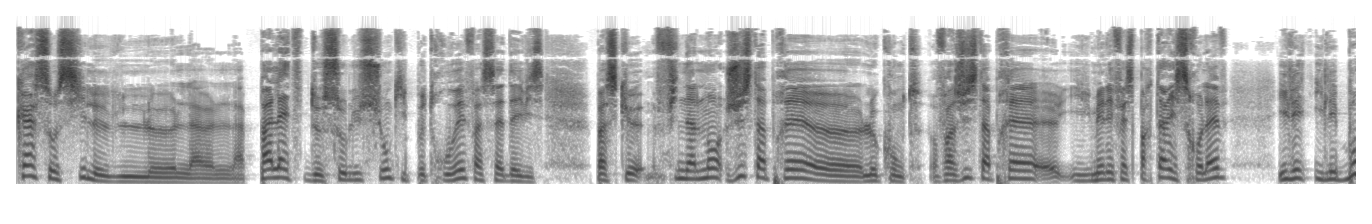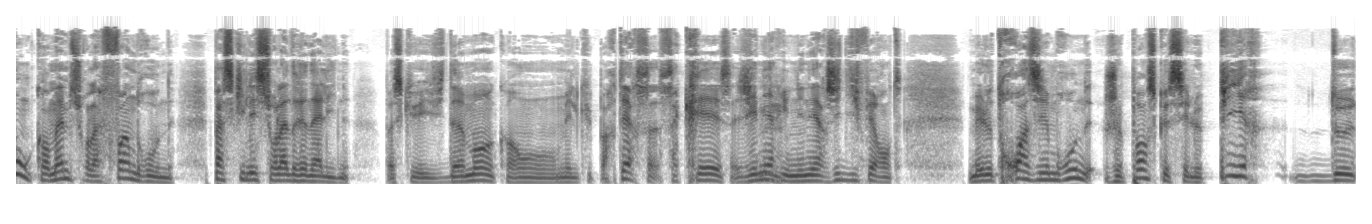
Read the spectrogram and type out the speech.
casse aussi le- le- la, la palette de solutions qu'il peut trouver face à Davis. Parce que finalement, juste après euh, le compte, enfin juste après, euh, il met les fesses par terre, il se relève, il est, il est bon quand même sur la fin de round, parce qu'il est sur l'adrénaline. Parce que évidemment, quand on met le cul par terre, ça, ça crée, ça génère Mm. une énergie différente. Mais le troisième round, je pense que c'est le pire de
